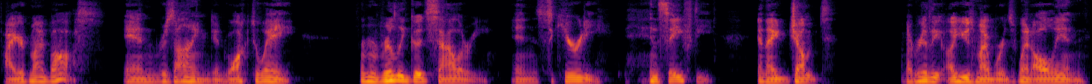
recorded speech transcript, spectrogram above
fired my boss and resigned and walked away from a really good salary and security and safety. And I jumped, I really, I'll use my words, went all in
